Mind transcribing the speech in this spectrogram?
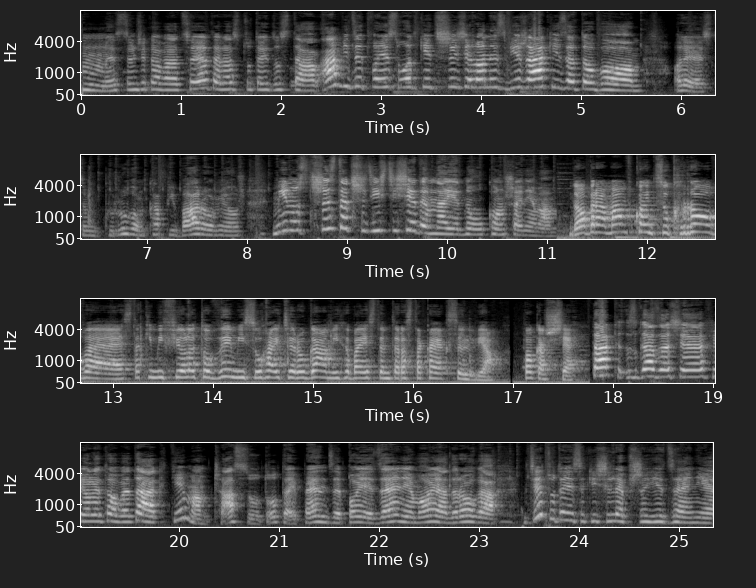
Hmm, jestem ciekawa, co ja teraz tutaj dostałam. A, widzę twoje słodkie trzy zielone zwierzaki za tobą. Ale ja jestem grubą kapibarą już. Minus 337 na jedno ukąszenie mam. Dobra, mam w końcu krowę z takimi fioletowymi, słuchajcie, rogami. Chyba jestem teraz taka jak Sylwia. Pokaż się. Tak, zgadza się, fioletowe, tak. Nie mam czasu, tutaj pędzę po jedzenie, moja droga. Gdzie tutaj jest jakieś lepsze jedzenie?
